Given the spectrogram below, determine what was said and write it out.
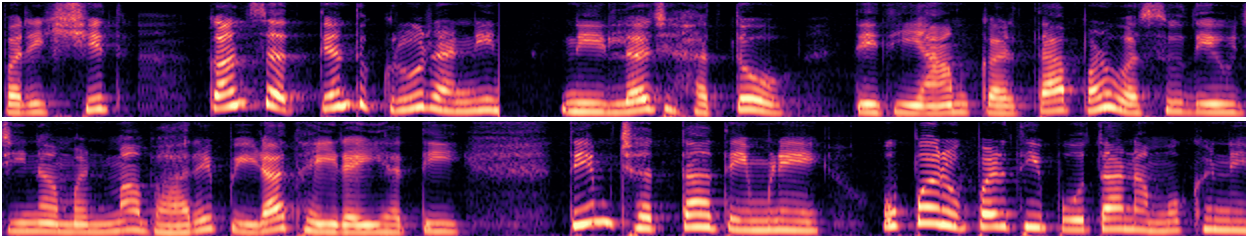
પરીક્ષિત કંસ અત્યંત ક્રૂર અને નિર્લજ હતો. તેથી આમ કરતાં પણ વસુદેવજીના મનમાં ભારે પીડા થઈ રહી હતી. તેમ છતાં તેમણે ઉપર ઉપરથી પોતાના મુખને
